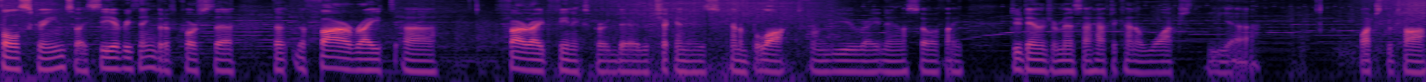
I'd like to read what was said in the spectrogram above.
full screen so I see everything but of course the the, the far right uh, far right phoenix bird there the chicken is kind of blocked from view right now so if I do damage or miss I have to kind of watch the uh, watch the top.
